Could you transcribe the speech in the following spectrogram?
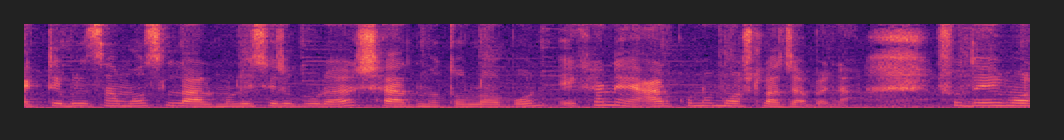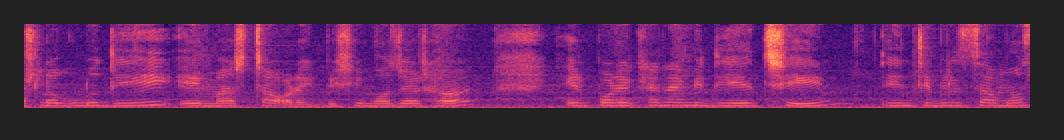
এক টেবিল চামচ লাল মরিচের গুঁড়া, স্বাদ মতো লবণ। এখানে আর কোনো মশলা যাবে না। শুধু এই মশলাগুলো দিয়েই এই মাছটা অনেক বেশি মজার হয়। এরপর এখানে আমি দিয়েছি তিন টেবিল চামচ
